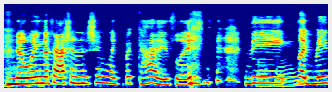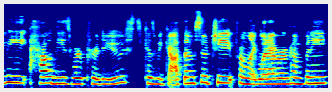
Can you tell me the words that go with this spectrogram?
knowing the fashion industry I'm like but guys like the mm-hmm. like maybe how these were produced because we got them so cheap from like whatever company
